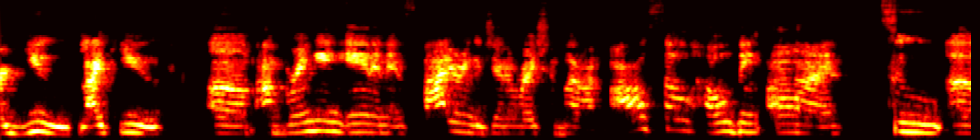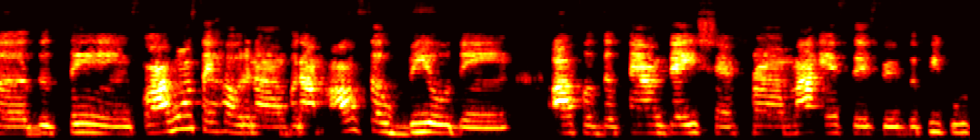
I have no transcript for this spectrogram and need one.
our youth, like you. Um, I'm bringing in and inspiring a generation, but I'm also holding on to uh, the things, or I won't say holding on, but I'm also building off of the foundation from my ancestors, the people who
